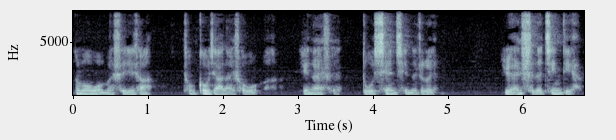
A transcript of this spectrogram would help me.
那么我们实际上从构架来说，我们。应该是读先秦的这个原始的经典，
